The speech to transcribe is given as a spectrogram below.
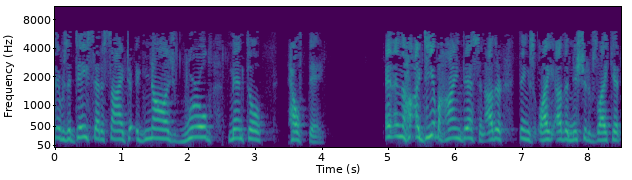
there was a day set aside to acknowledge World Mental Health Day. And, and, the idea behind this and other things like other initiatives like it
